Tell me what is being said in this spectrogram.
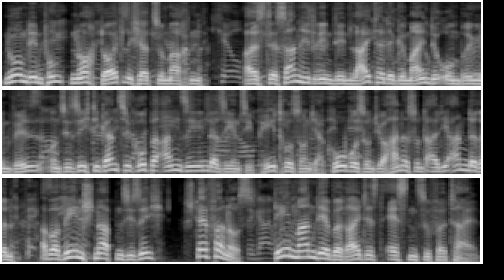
Nur um den Punkt noch deutlicher zu machen, als der Sanhedrin den Leiter der Gemeinde umbringen will und sie sich die ganze Gruppe ansehen, da sehen sie Petrus und Jakobus und Johannes und all die anderen. Aber wen schnappen sie sich? Stephanus, den Mann, der bereit ist, Essen zu verteilen.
